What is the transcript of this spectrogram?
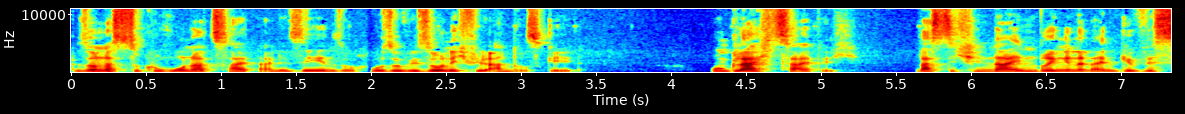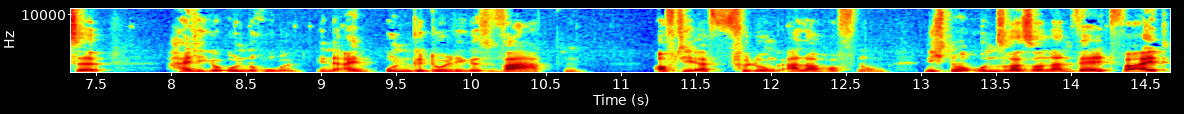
Besonders zu Corona-Zeiten eine Sehnsucht, wo sowieso nicht viel anderes geht. Und gleichzeitig lass dich hineinbringen in eine gewisse heilige Unruhe, in ein ungeduldiges Warten auf die Erfüllung aller Hoffnung, nicht nur unserer, sondern weltweit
